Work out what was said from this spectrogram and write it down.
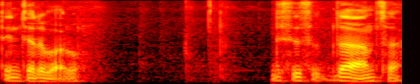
তিন চারে বারো। দিস ইজ দ্য আনসার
